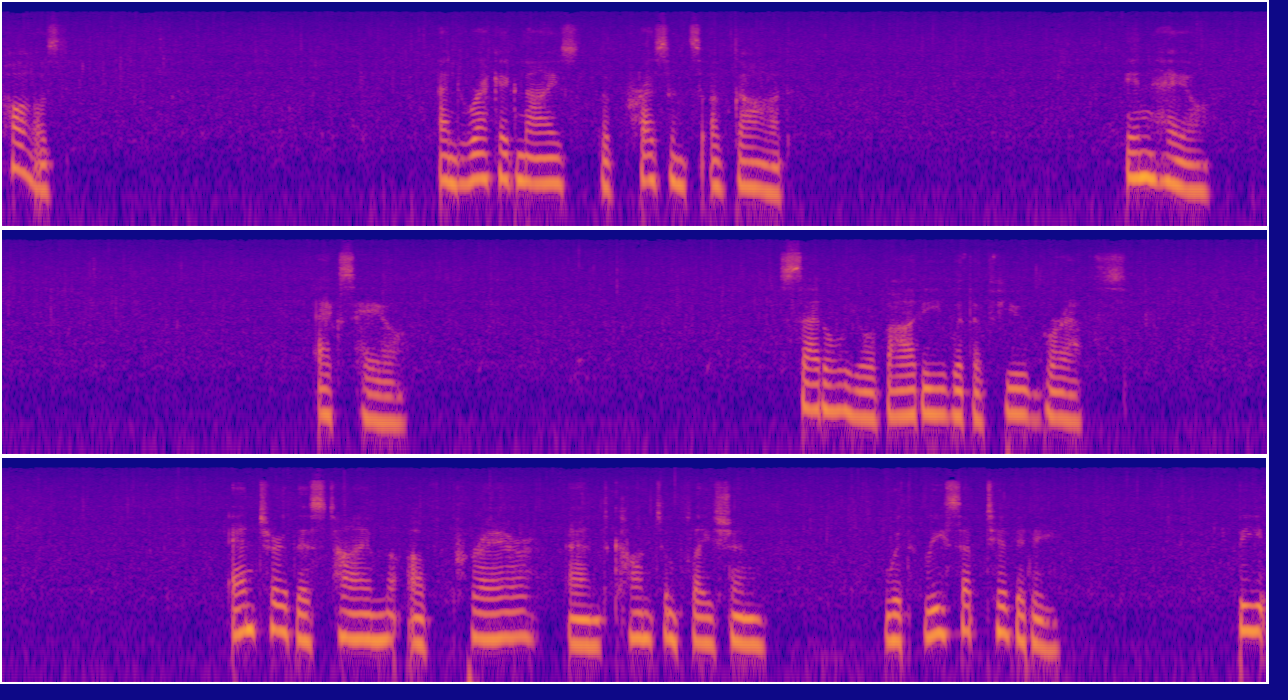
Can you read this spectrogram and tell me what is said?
pause and recognize the presence of God. Inhale. Exhale. Settle your body with a few breaths. Enter this time of prayer and contemplation with receptivity. Be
